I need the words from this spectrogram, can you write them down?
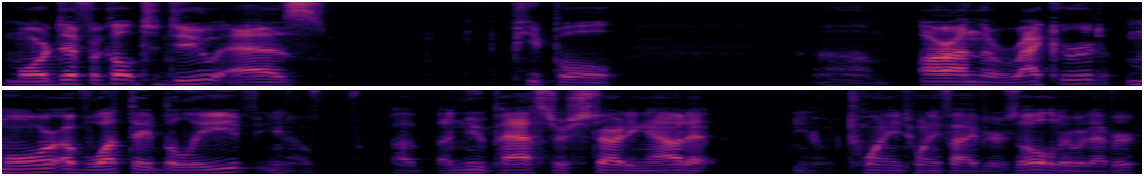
more difficult to do as people um, are on the record more of what they believe. You know, a, a new pastor starting out at you know 20 25 years old or whatever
